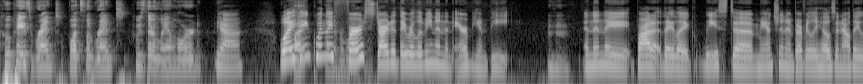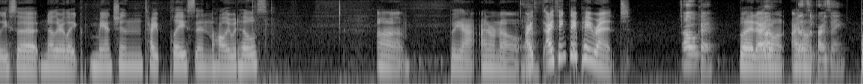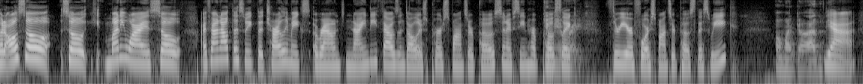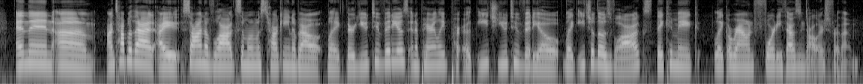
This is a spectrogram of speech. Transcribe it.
who pays rent, what's the rent, who's their landlord. yeah. Well, I think when I they never will. first started, they were living in an Airbnb, hmm and then they bought. They like leased a mansion in Beverly Hills, and now they lease a, another like mansion type place in the Hollywood Hills. Um, but yeah, I don't know. I Yeah. I think they pay rent, Oh, okay. but I don't. I That's don't. surprising. but also so money wise so I found out this week that Charli makes around ninety thousand dollars per sponsored post, and I've seen her post like break. three or four sponsored posts this week. Oh my god. Yeah. And then um on top of that, I saw in a vlog someone was talking about like their YouTube videos and apparently per, uh, each YouTube video, like each of those vlogs, they can make like around $40,000 for them.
